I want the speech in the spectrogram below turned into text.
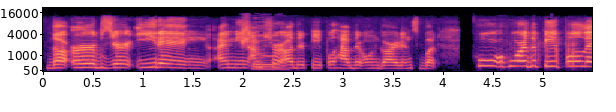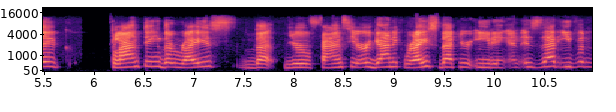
the herbs you're eating? I mean i'm sure other people have their own gardens but who who are the people like planting the rice that your fancy organic rice that you're eating? And is that even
